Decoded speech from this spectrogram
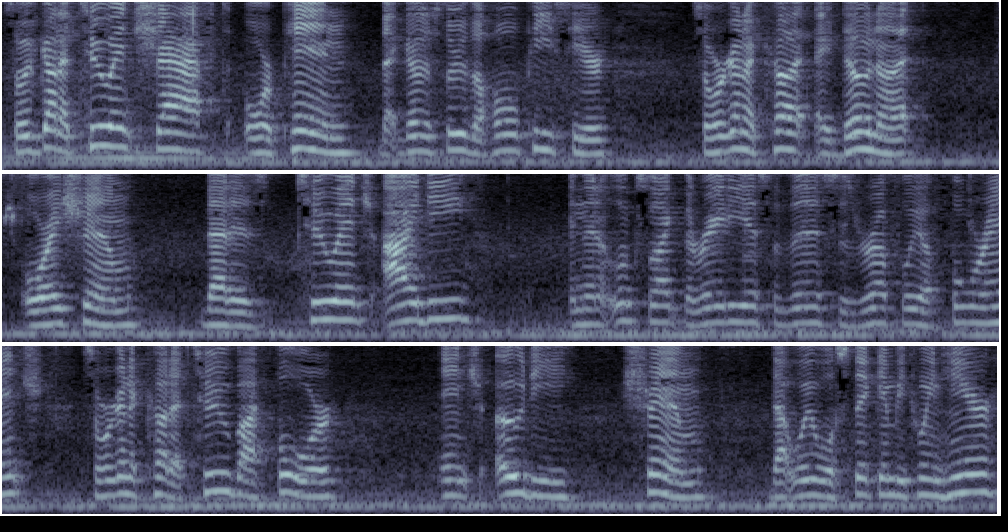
So we've got a two inch shaft or pin that goes through the whole piece here. So we're gonna cut a donut or a shim that is two inch ID and then it looks like the radius of this is roughly a four inch. So we're gonna cut a two by four inch OD shim that we will stick in between here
